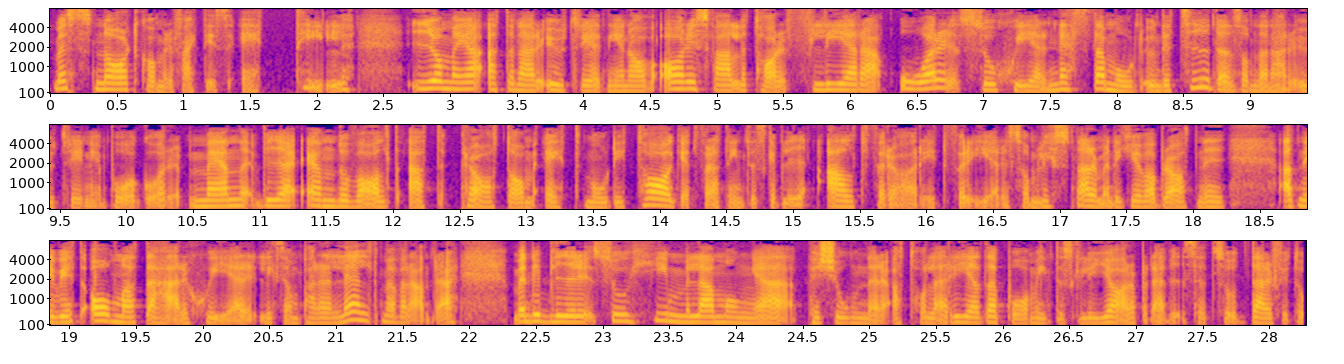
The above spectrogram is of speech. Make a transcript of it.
Men snart kommer det faktiskt ett till. I och med att den här utredningen av Aris fall tar flera år så sker nästa mord under tiden som den här utredningen pågår. Men vi har ändå valt att prata om ett mord i taget för att det inte ska bli allt för rörigt för er som lyssnar. Men det kan ju vara bra att ni, att ni vet om att det här sker liksom parallellt med varandra. Men det blir så himla många personer att hålla reda på om vi inte skulle göra på det här viset. Så därför tog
